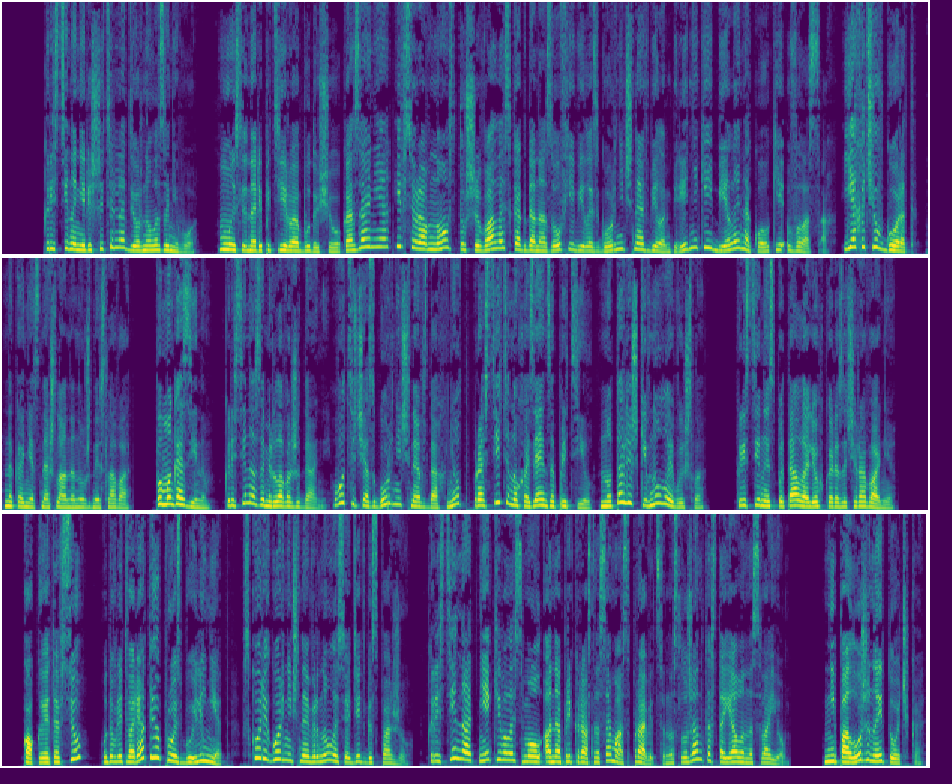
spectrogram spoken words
Кристина нерешительно дернула за него мысленно репетируя будущее указание, и все равно стушевалась, когда на зов явилась горничная в белом переднике и белой наколке в волосах. «Я хочу в город!» — наконец нашла она нужные слова. «По магазинам». Кристина замерла в ожидании. Вот сейчас горничная вздохнет. «Простите, но хозяин запретил». Но та лишь кивнула и вышла. Кристина испытала легкое разочарование. «Как, и это все? Удовлетворят ее просьбу или нет?» Вскоре горничная вернулась одеть госпожу. Кристина отнекивалась, мол, она прекрасно сама справится, но служанка стояла на своем. Не положено и точка.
